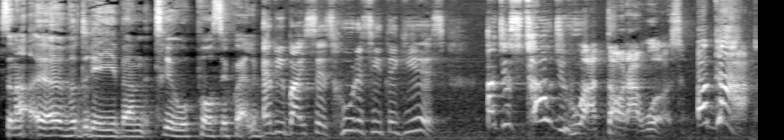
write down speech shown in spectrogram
Sån här överdriven tro på sig själv. Everybody says, Who does he think he is? I just told you who I thought I was a God.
